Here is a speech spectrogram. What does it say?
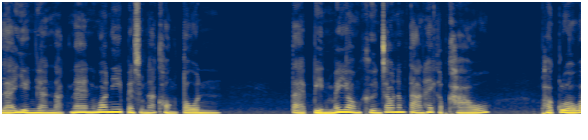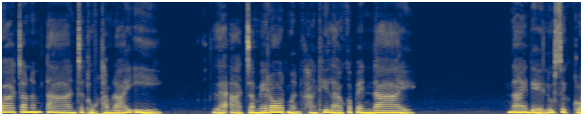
และยืนยันหนักแน่นว่านี่เป็นสุนัขของตน แต่ปิ่นไม่ยอมคืนเจ้าน้ำตาลให้กับเขา เพราะกลัวว่าเจ้าน้ำตาลจะถูกทำร้ายอีก และอาจจะไม่รอดเหมือนครั้งที่แล้วก็เป็นได้ นายเดชรู้สึกโกร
